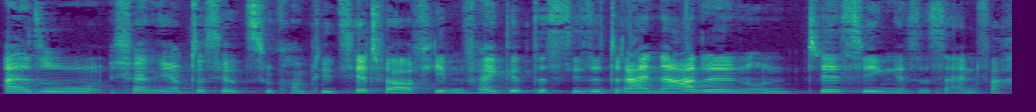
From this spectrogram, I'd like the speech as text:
Also, ich weiß nicht, ob das jetzt zu kompliziert war. Auf jeden Fall gibt es diese drei Nadeln und deswegen ist es einfach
